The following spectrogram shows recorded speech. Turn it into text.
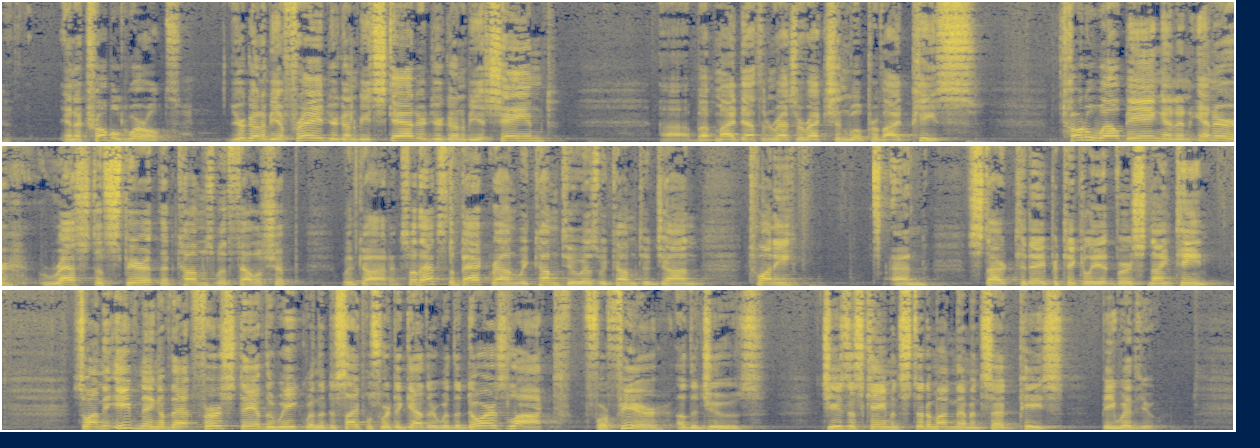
in a troubled world. You're going to be afraid, you're going to be scattered, you're going to be ashamed. Uh, but my death and resurrection will provide peace, total well being, and an inner rest of spirit that comes with fellowship with God. And so that's the background we come to as we come to John 20 and start today, particularly at verse 19. So on the evening of that first day of the week, when the disciples were together with the doors locked for fear of the Jews, Jesus came and stood among them and said, Peace be with you.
